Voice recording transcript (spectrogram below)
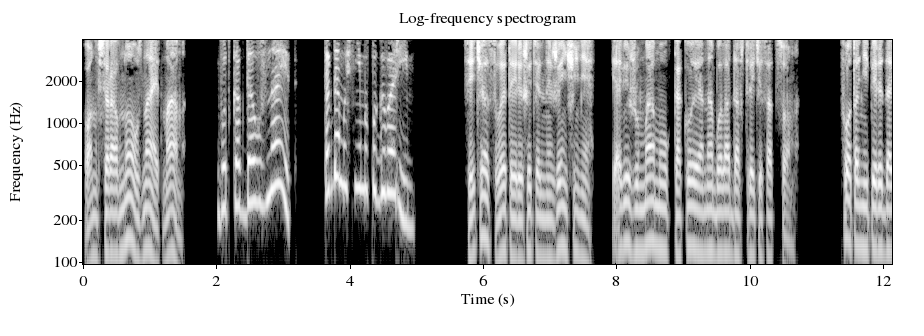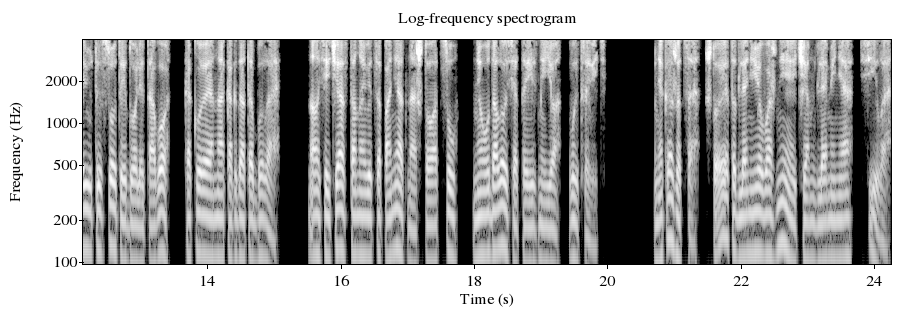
Он все равно узнает, мам. Вот когда узнает, тогда мы с ним и поговорим. Сейчас в этой решительной женщине я вижу маму, какой она была до встречи с отцом. Фото не передают и сотой доли того, какой она когда-то была. Но сейчас становится понятно, что отцу не удалось это из нее вытравить. Мне кажется, что это для нее важнее, чем для меня сила.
